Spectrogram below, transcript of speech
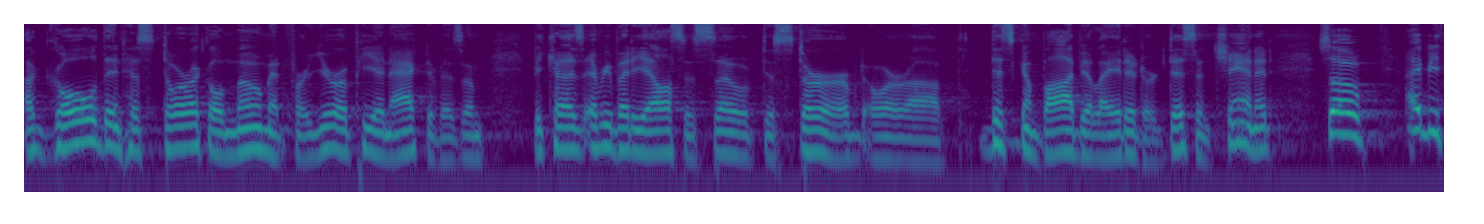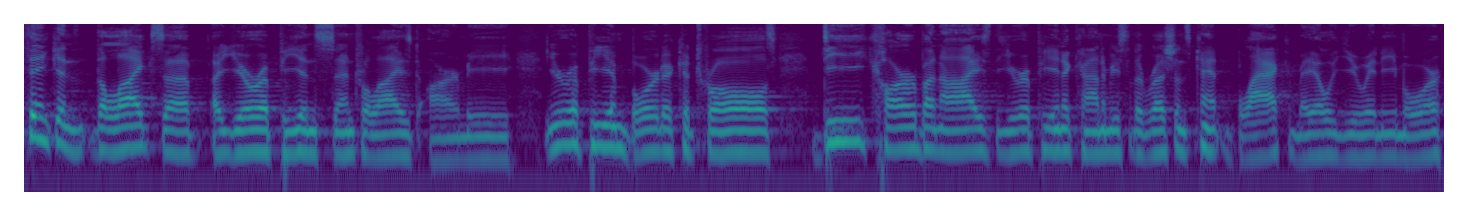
a golden historical moment for European activism because everybody else is so disturbed or uh, discombobulated or disenchanted. So I'd be thinking the likes of a European centralized army, European border controls, decarbonize the European economy so the Russians can't blackmail you anymore.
